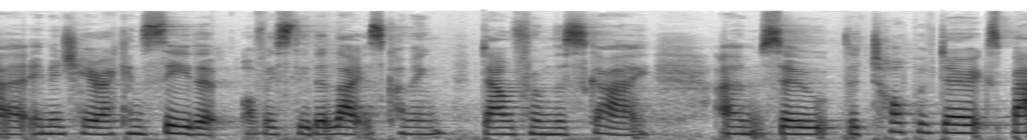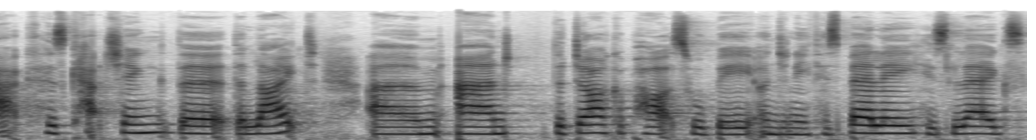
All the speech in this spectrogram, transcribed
uh, image here, I can see that obviously the light is coming down from the sky. Um, so the top of Derek's back is catching the, the light um, and the darker parts will be underneath his belly, his legs,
